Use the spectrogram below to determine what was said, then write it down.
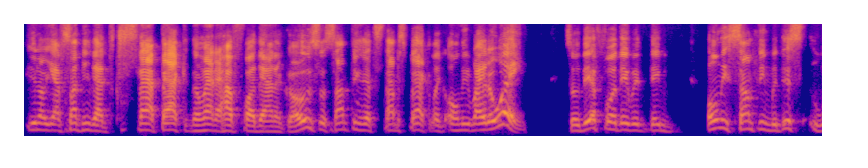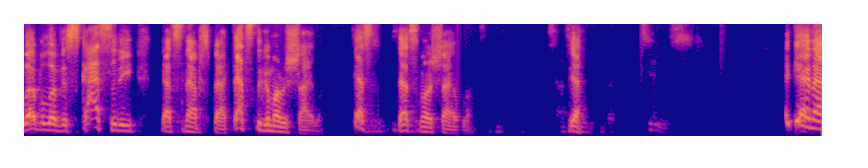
you know, you have something that snap back no matter how far down it goes, or something that snaps back like only right away. So therefore, they would they only something with this level of viscosity that snaps back. That's the Gemara Shaila. That's that's Gemara Shaila. Yeah. Again, I,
